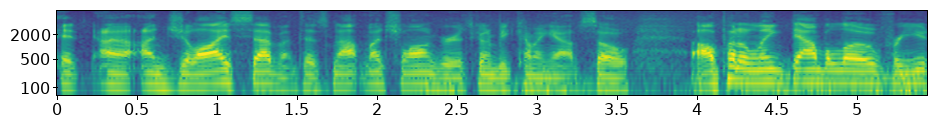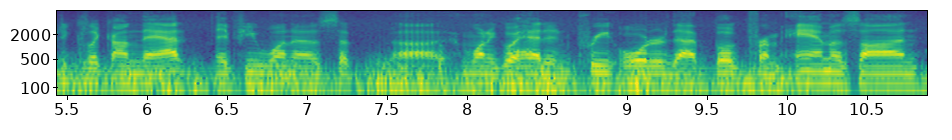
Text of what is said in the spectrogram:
at, uh, on July 7th. It's not much longer. It's going to be coming out. So I'll put a link down below for you to click on that if you want to uh, want to go ahead and pre-order that book from Amazon.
